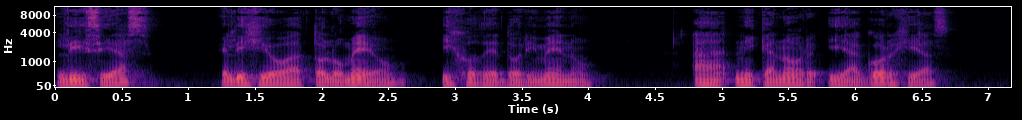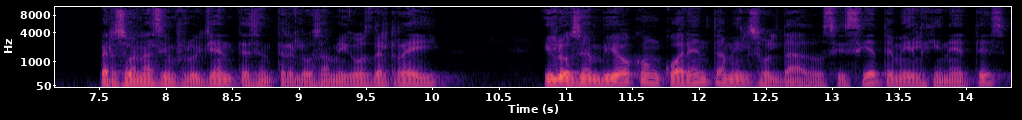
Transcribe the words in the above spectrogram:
Licias eligió a Ptolomeo, hijo de Dorimeno, a Nicanor y a Gorgias, personas influyentes entre los amigos del rey, y los envió con cuarenta mil soldados y siete mil jinetes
